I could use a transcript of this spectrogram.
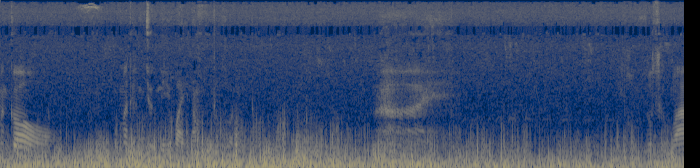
มันก็มาถึงจุดนี้ไวเนาะทุกคนเฮ้ยผมรู้สึกว่า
